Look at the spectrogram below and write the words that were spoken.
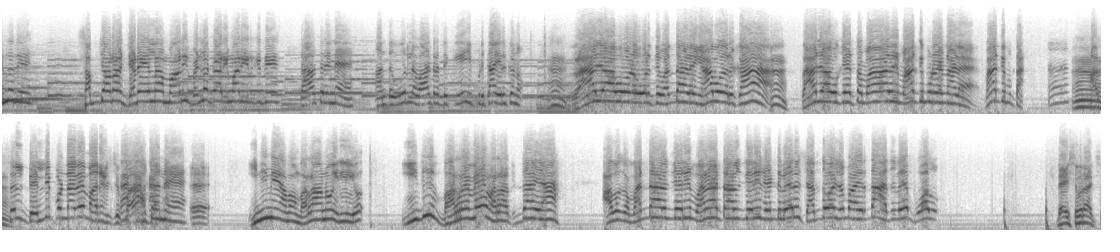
என்னது? சப்ஜாடா ஜடையெல்லாம் மாறி வெள்ளக்காரி மாதிரி இருக்குது. ராசரனே அந்த ஊர்ல வாழ்றதுக்கு இப்படித்தான் இருக்கணும். ராஜாவோட ஒருத்தி வந்தாலே ஞாபகம் இருக்கா. ராஜாவுக்கு ஏத்த மாதிரி மாத்தி புடுறேனால மாத்தி புட்டான். அசல் டெல்லி பொண்ணாவே மாறிடுச்சுப்பா. அதானே. இனிமே அவன் வரானோ இல்லையோ இது வரவே வராது. இந்தாயா. அவங்க வந்தாலும் சரி வராட்டாலும் சரி ரெண்டு பேரும் சந்தோஷமா இருந்தா அதுவே போதும். டேய் சிவராஜ்.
